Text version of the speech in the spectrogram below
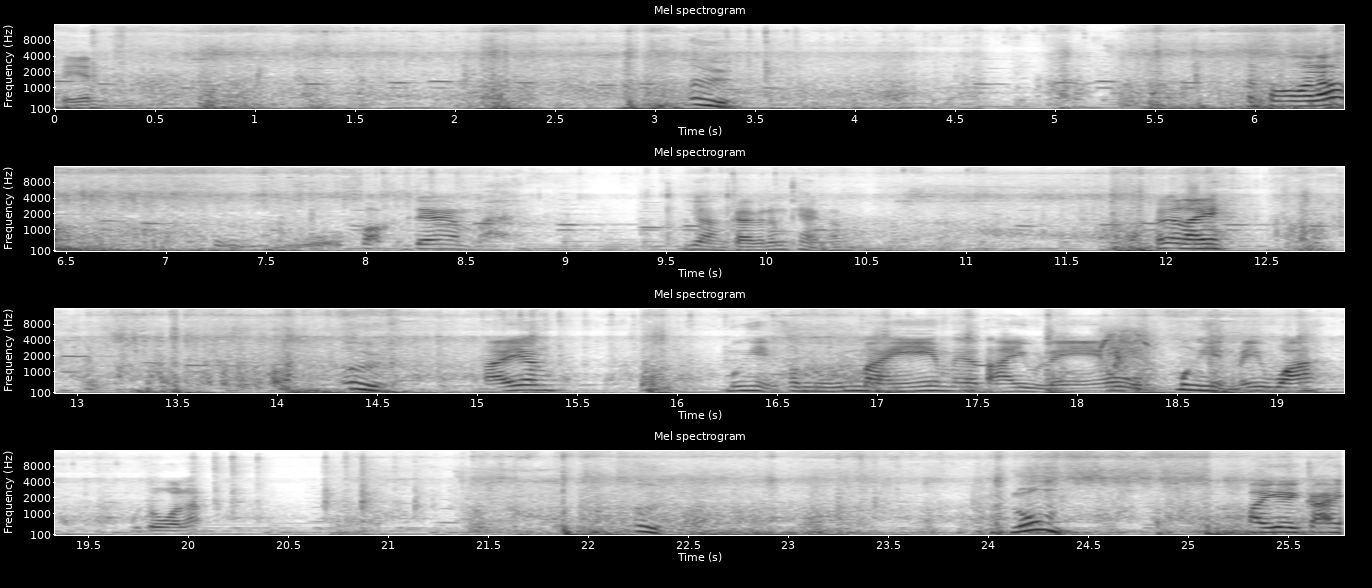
เทนเออมันพอแล้วโอ้ ฟักอย่างกลายเป็นน้ำแข็งครับเฮ้ยอะไรเออตายยัง มึงเห็นคนนู้นไหมมันจะตายอยู่แล้ว มึงเห็นไหมวะกูโดนละเออลุมไปไกลๆ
